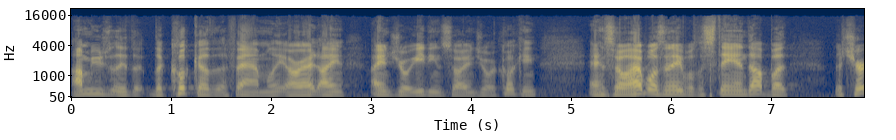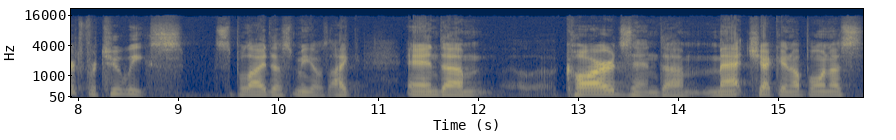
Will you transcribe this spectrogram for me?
I'm usually the, the cook of the family. All right. I, I enjoy eating, so I enjoy cooking. And so I wasn't able to stand up, but the church for two weeks supplied us meals. I, and um, cards and um, Matt checking up on us.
